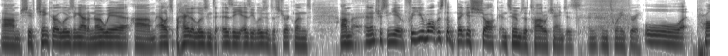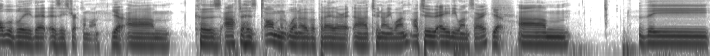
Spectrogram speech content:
um, Shevchenko losing out of nowhere, um, Alex Pereira losing to Izzy, Izzy losing to Strickland. Um, an interesting year for you. What was the biggest shock in terms of title changes in, in 23? Oh, probably that Izzy Strickland one. Yeah. Um, because after his dominant win over Pereira at uh, 291 or 281, sorry. Yeah. Um, the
